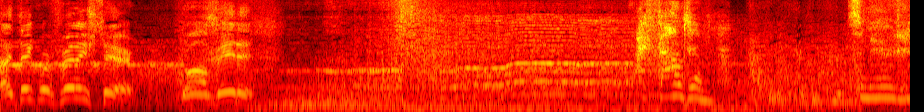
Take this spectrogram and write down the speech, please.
I think we're finished here. Go on, beat it. I found him. Samaritan.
